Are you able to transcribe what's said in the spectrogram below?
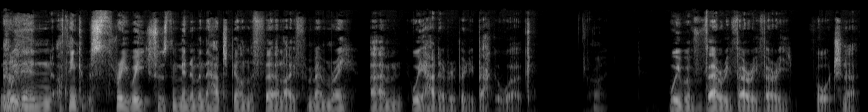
within, I think it was three weeks was the minimum they had to be on the furlough from memory. Um, we had everybody back at work. Right. We were very, very, very fortunate.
